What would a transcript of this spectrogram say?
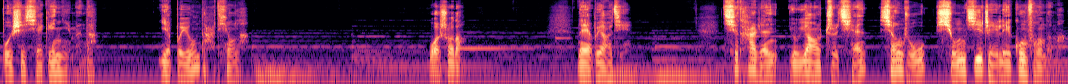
不是写给你们的，也不用打听了。”我说道：“那也不要紧，其他人有要纸钱、香烛、雄鸡这一类供奉的吗？”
